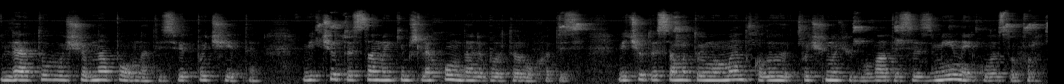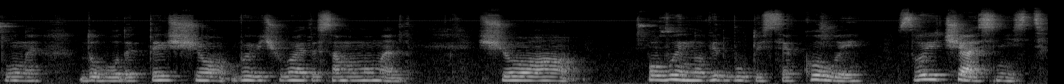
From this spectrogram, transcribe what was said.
для того, щоб наповнитись, відпочити, відчути саме, яким шляхом далі будете рухатись, відчути саме той момент, коли почнуть відбуватися зміни, і колесо фортуни доводить те, що ви відчуваєте саме момент, що повинно відбутися, коли своєчасність,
